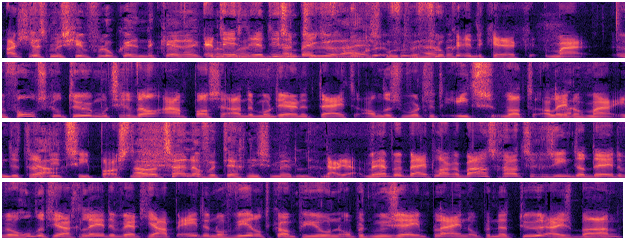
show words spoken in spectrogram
Als je, het is misschien vloeken in de kerk. Het is, het is een beetje vloeken, vloeken in de kerk. Maar een volkscultuur moet zich wel aanpassen aan de moderne tijd. Anders wordt het iets wat alleen nog maar in de traditie past. Nou, wat zijn nou voor technische middelen? Nou ja, we hebben bij het lange baanschaatsen gezien... dat deden we 100 jaar geleden, werd Jaap Ede nog wereldkampioen... op het Museumplein op een natuurijsbaan.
